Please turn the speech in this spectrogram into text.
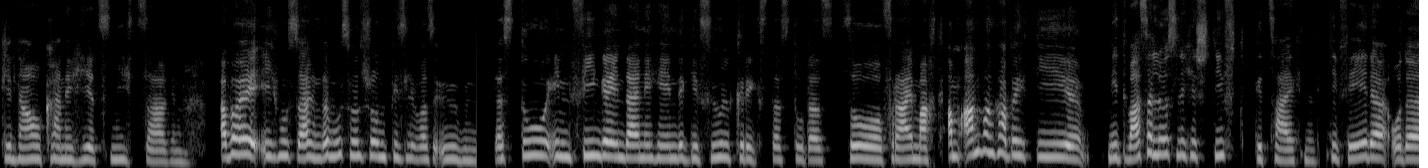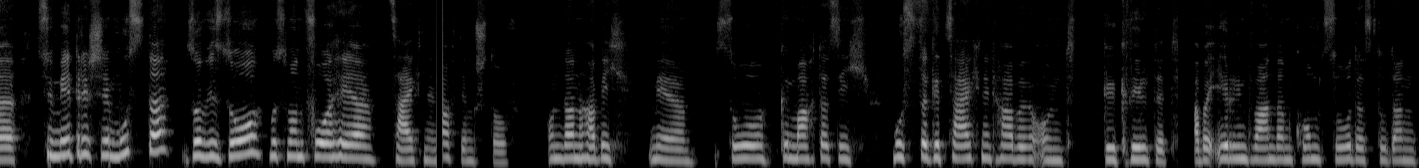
Genau kann ich jetzt nicht sagen. Aber ich muss sagen, da muss man schon ein bisschen was üben dass du in Finger in deine Hände Gefühl kriegst, dass du das so frei machst. Am Anfang habe ich die mit wasserlöslichem Stift gezeichnet. Die Feder oder symmetrische Muster sowieso muss man vorher zeichnen auf dem Stoff. Und dann habe ich mir so gemacht, dass ich Muster gezeichnet habe und gequiltet. Aber irgendwann dann kommt so, dass du dann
